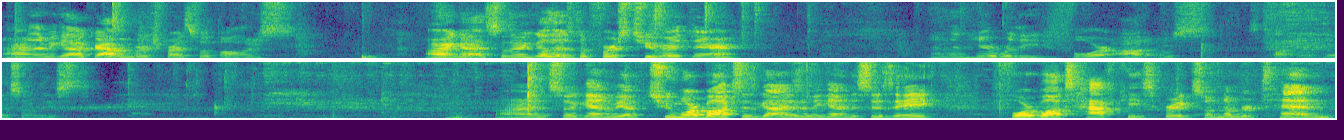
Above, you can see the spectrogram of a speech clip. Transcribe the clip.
Alright, then we got Gravenberch Prize Footballers. Alright, guys, so there you go. There's the first two right there. And then here were the four autos. Let's talk about this at least. Alright, so again, we have two more boxes, guys. And again, this is a four box half case break. So number 10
